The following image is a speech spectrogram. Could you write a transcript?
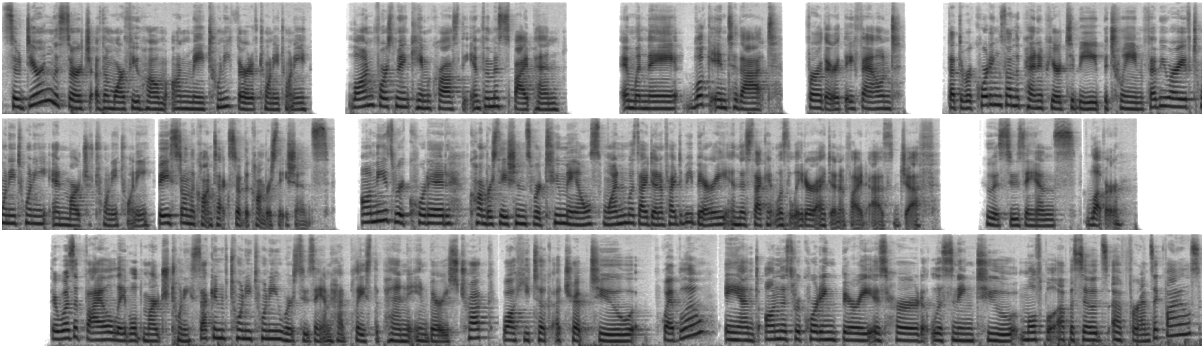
So during the search of the Morphew home on May 23rd of 2020, law enforcement came across the infamous spy pen. And when they look into that further, they found that the recordings on the pen appeared to be between February of 2020 and March of 2020, based on the context of the conversations. On these recorded conversations were two males. One was identified to be Barry, and the second was later identified as Jeff, who is Suzanne's lover. There was a file labeled March 22nd of 2020 where Suzanne had placed the pen in Barry's truck while he took a trip to Pueblo. And on this recording, Barry is heard listening to multiple episodes of Forensic Files,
